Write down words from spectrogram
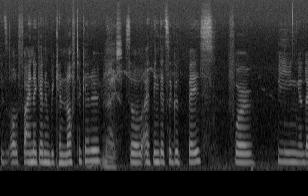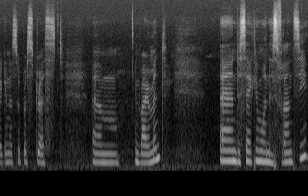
it's all fine again, and we can laugh together. Nice. So I think that's a good base for being in, like in a super stressed um, environment. And the second one is Franzi.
